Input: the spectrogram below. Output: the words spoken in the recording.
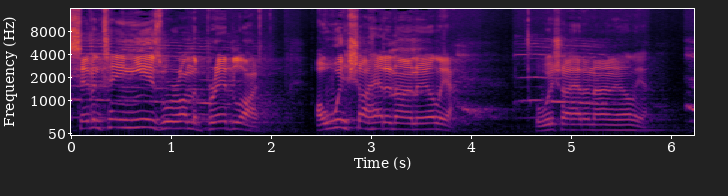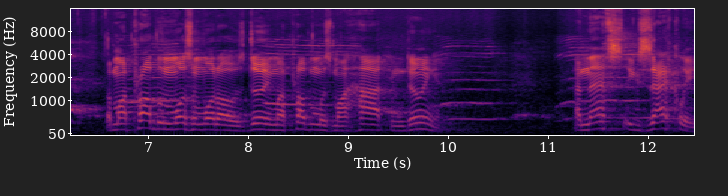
17 years were on the breadline. I wish I had known earlier. I wish I had known earlier. But my problem wasn't what I was doing, my problem was my heart in doing it. And that's exactly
